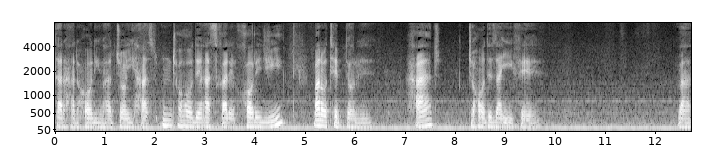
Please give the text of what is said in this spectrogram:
در هر حالی و هر جایی هست. اون جهاد اصغر خارجی مراتب داره. حج جهاد ضعیفه و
